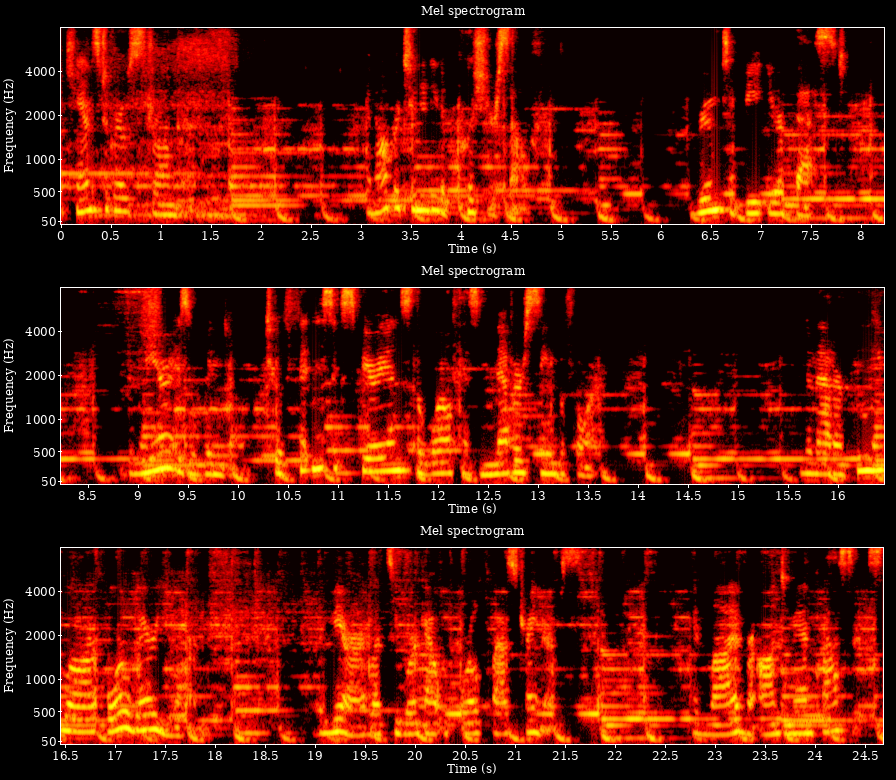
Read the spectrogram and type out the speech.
a chance to grow stronger, an opportunity to push yourself, room to beat your best. The mirror is a window to a fitness experience the world has never seen before. No matter who you are or where you are, the mirror lets you work out with world class trainers in live or on demand classes,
